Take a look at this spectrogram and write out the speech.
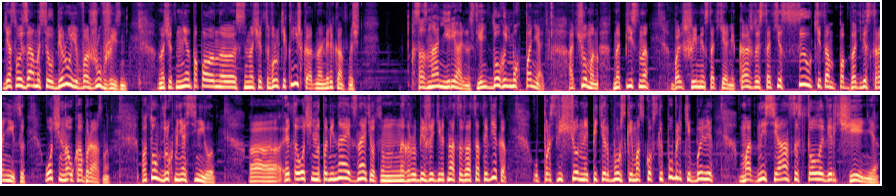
Я свой замысел беру и ввожу в жизнь. Значит, мне попало значит, в руки книжка одна американка, значит, сознание и реальность. Я долго не мог понять, о чем она написана большими статьями. Каждая статья ссылки там по, по две страницы. Очень наукообразно. Потом вдруг меня осенило. А, это очень напоминает, знаете, вот на рубеже 19-20 века у просвещенной петербургской и московской публики были модны сеансы столоверчения,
